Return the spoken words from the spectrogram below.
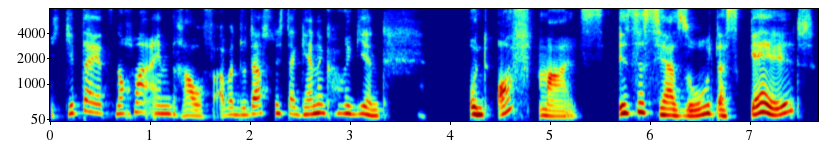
Ich gebe da jetzt noch mal einen drauf, aber du darfst mich da gerne korrigieren. Und oftmals ist es ja so, dass Geld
